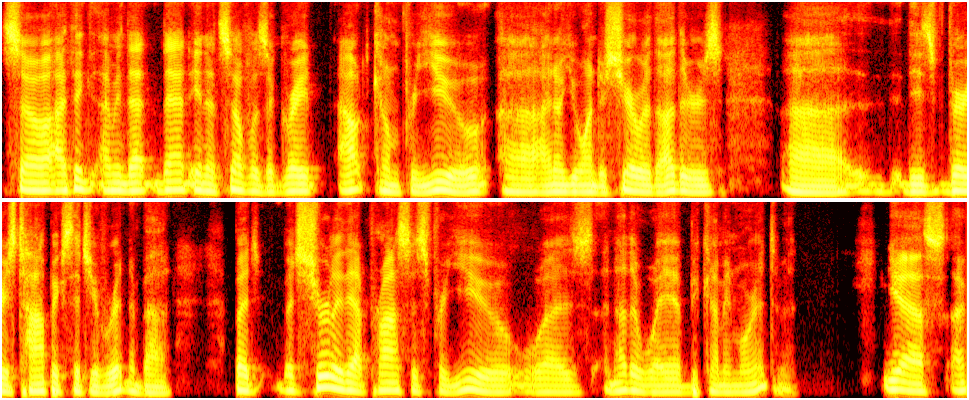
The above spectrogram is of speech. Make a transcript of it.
So i think i mean that that in itself was a great outcome for you. Uh, i know you wanted to share with others uh, these various topics that you've written about but but surely that process for you was another way of becoming more intimate yes i,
